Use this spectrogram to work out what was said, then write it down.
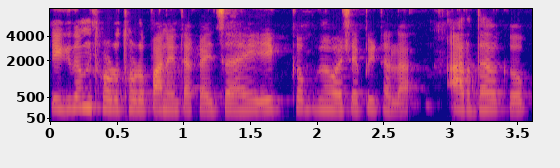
एकदम थोडं थोडं पाणी टाकायचं आहे. एक कप गव्हाच्या पिठाला अर्धा कप.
